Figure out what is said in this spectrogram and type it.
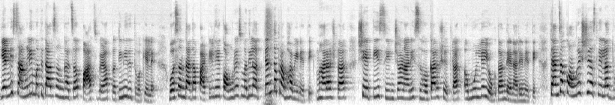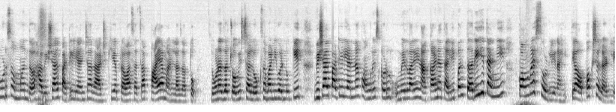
यांनी सांगली मतदारसंघाचं पाच वेळा प्रतिनिधित्व केलंय. वसंतदादा पाटील हे काँग्रेसमधील अत्यंत प्रभावी नेते. महाराष्ट्रात शेती सिंचन आणि सहकार क्षेत्रात अमूल्य योगदान देणारे नेते. त्यांचा काँग्रेसशी असलेला दृढ संबंध हा विशाल पाटील यांच्या राजकीय प्रवासाचा पाया मानला जातो. दोन हजार चोवीसच्या लोकसभा निवडणुकीत विशाल पाटील यांना काँग्रेसकडून उमेदवारी नाकारण्यात आली पण तरीही त्यांनी काँग्रेस सोडली नाही. ते अपक्ष लढले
